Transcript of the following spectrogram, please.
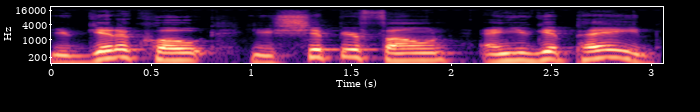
You get a quote, you ship your phone, and you get paid.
